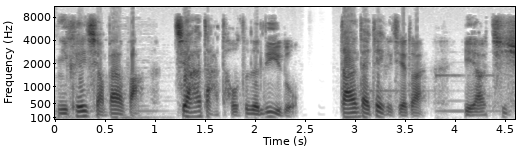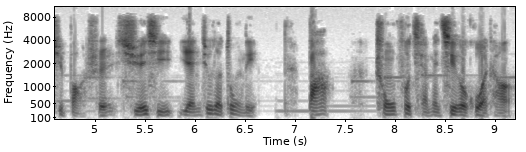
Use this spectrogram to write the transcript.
你可以想办法加大投资的力度。当然，在这个阶段。也要继续保持学习研究的动力。八，重复前面七个过程：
